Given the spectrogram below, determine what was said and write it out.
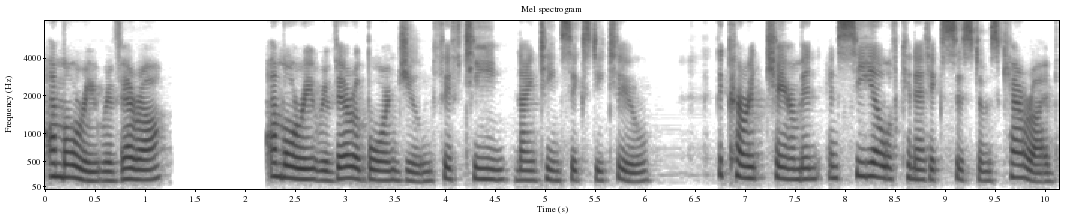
Amaury Rivera Amaury Rivera born June 15, 1962, the current chairman and CEO of Kinetics Systems Caribe,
